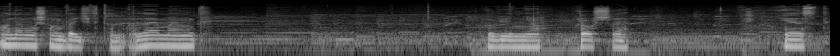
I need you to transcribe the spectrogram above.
one muszą wejść w ten element. Odpowiednio. Proszę. Jest,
